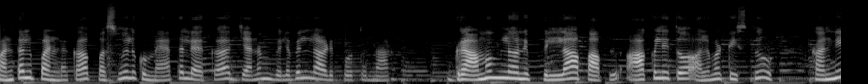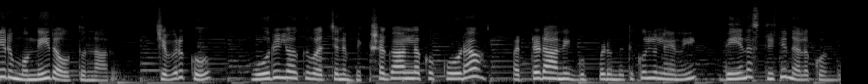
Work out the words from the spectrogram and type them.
పంటలు పండక పశువులకు మేత లేక జనం విలవిల్లాడిపోతున్నారు. గ్రామంలోని పిల్లా పాపలు ఆకలితో అలమటిస్తూ కన్నీరు మున్నీరు అవుతున్నారు చివరకు ఊరిలోకి వచ్చిన భిక్షగాళ్ళకు కూడా పెట్టడానికి గుప్పెడు మెతుకులు లేని దీన స్థితి నెలకొంది.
